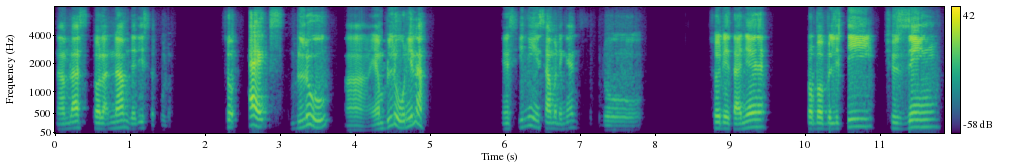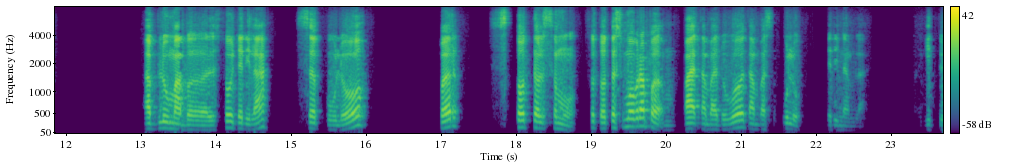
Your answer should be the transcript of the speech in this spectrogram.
16 tolak 6 jadi 10. So, X, blue. Ha, yang blue ni lah. Yang sini sama dengan 10. So, dia tanya probability choosing a blue marble. So jadilah 10 per total semua. So total semua berapa? 4 tambah 2 tambah 10. Jadi 16. Gitu.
